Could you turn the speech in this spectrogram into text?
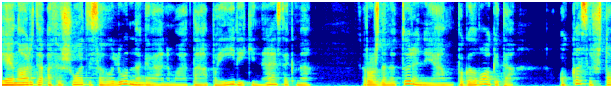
Jei norite afišuoti savo liūdną gyvenimo etapą, įvykį, nesėkmę, ruoždami turinį jam, pagalvokite, O kas iš to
